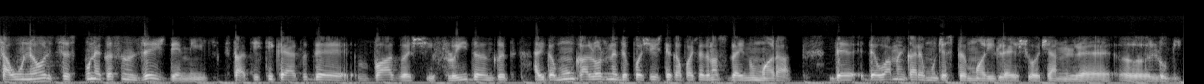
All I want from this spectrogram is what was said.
sau uneori se spune că sunt zeci de mii. Statistica e atât de vagă și fluidă încât, adică munca lor ne depășește capacitatea noastră de a-i număra, de, de oameni care muncesc pe mările și oceanele uh, lumii.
